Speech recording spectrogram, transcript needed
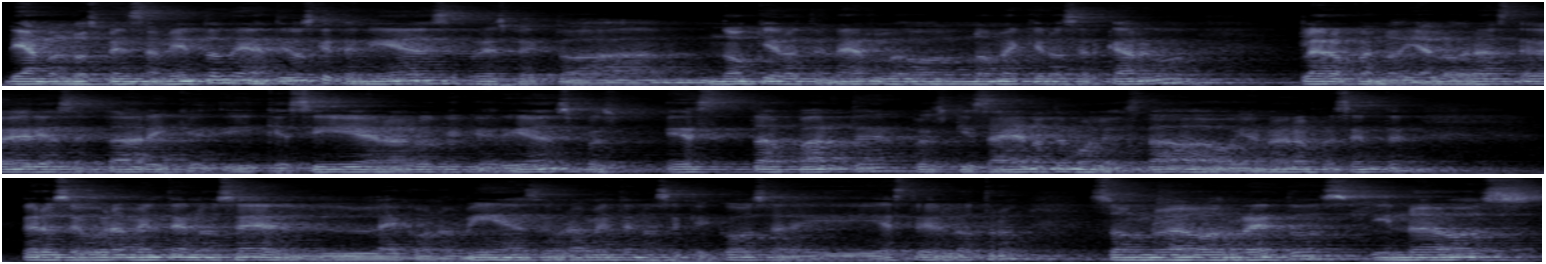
digamos, los pensamientos negativos que tenías respecto a no quiero tenerlo, no me quiero hacer cargo, claro, cuando ya lograste ver y aceptar y que, y que sí era algo que querías, pues esta parte, pues quizá ya no te molestaba o ya no era presente, pero seguramente, no sé, la economía, seguramente no sé qué cosa y esto y el otro, son nuevos retos y nuevos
